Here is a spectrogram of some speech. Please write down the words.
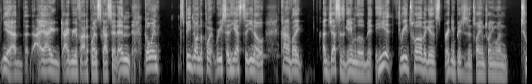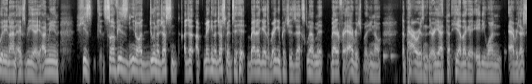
yeah, I, I, I agree with a lot of points Scott said. And going, speaking on the point where he said he has to, you know, kind of like adjust his game a little bit. He hit 312 against breaking pitches in 2021, 289 XBA. I mean, he's so if he's you know doing adjustment, adjust, uh, making adjustment to hit better against breaking pitches, that's gonna have better for average. But you know, the power isn't there. He had he had like an 81 average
